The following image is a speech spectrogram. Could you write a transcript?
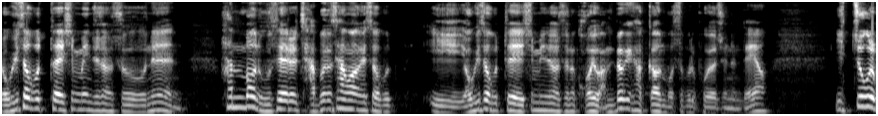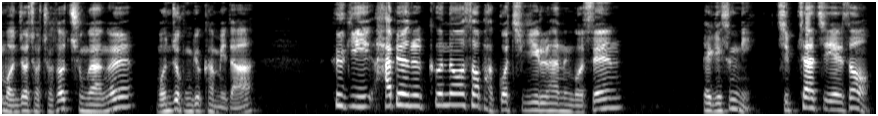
여기서부터의 신민주 선수는 한 번 우세를 잡은 상황에서 이 여기서부터의 신민주 선수는 거의 완벽에 가까운 모습을 보여주는데요. 이쪽을 먼저 젖혀서 중앙을 먼저 공격합니다. 흑이 하변을 끊어서 바꿔치기를 하는 것은 백의 승리. 집차지에서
